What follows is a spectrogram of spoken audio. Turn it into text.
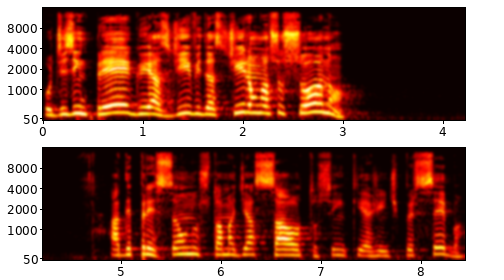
O desemprego e as dívidas tiram nosso sono. A depressão nos toma de assalto sem que a gente perceba.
